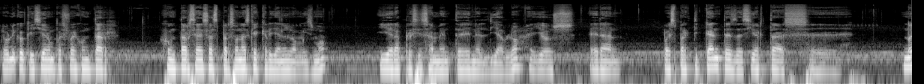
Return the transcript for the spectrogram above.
lo único que hicieron pues fue juntar juntarse a esas personas que creían en lo mismo y era precisamente en el diablo. Ellos eran pues practicantes de ciertas eh, no,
